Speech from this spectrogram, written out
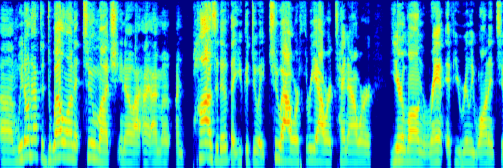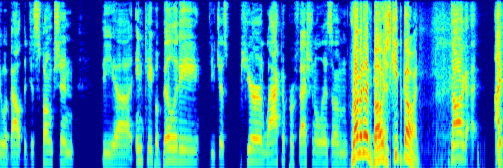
Um, we don't have to dwell on it too much. You know, I, I, I'm a, I'm positive that you could do a two hour, three hour, ten hour, year long rant if you really wanted to about the dysfunction, the uh, incapability, the just pure lack of professionalism. Rub it in, Bo. Just keep going. Dog, I, I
